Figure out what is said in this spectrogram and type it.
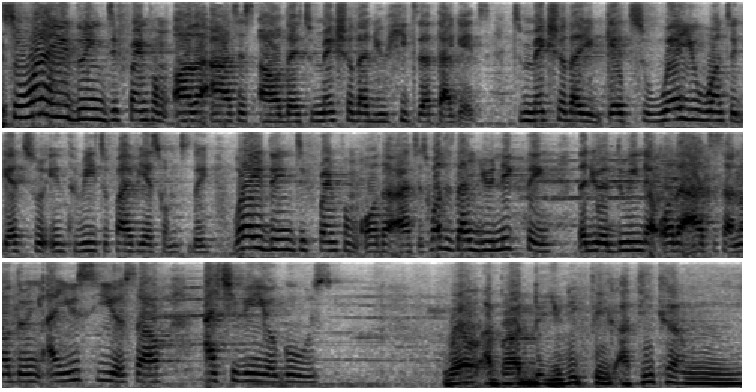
So what are you doing different from other artists out there to make sure that you hit that target? To make sure that you get to where you want to get to in three to five years from today? What are you doing different from other artists? What is that unique thing that you are doing that other artists are not doing and you see yourself achieving your goals? Well, about the unique thing, I think um,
